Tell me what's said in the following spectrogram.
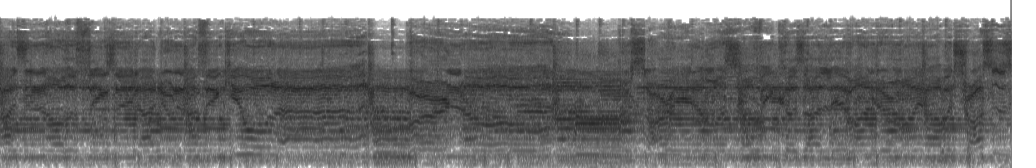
lies and all the things that I do not think you will ever know. I'm sorry to myself because I live under my albatrosses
